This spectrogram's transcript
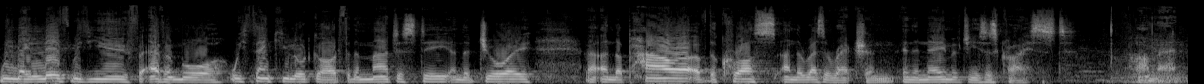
we may live with you forevermore. We thank you, Lord God, for the majesty and the joy Uh, and the power of the cross and the resurrection in the name of Jesus Christ. Amen.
